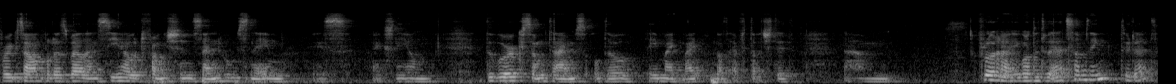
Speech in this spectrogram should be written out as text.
for example, as well, and see how it functions and whose name is actually on the work sometimes, although they might, might not have touched it. Um, Flora, you wanted to add something to that?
